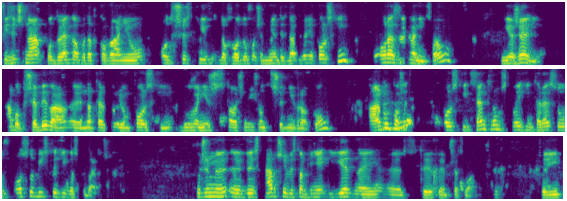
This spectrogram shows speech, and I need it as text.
fizyczna podlega opodatkowaniu od wszystkich dochodów osiągniętych na terenie Polski oraz za granicą, jeżeli albo przebywa na terytorium Polski dłużej niż 183 dni w roku, albo mhm. posiada Polski Centrum swoich interesów osobistych i gospodarczych. Przy czym e, wystarczy wystąpienie jednej e, z tych przesłanek, tak? czyli,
